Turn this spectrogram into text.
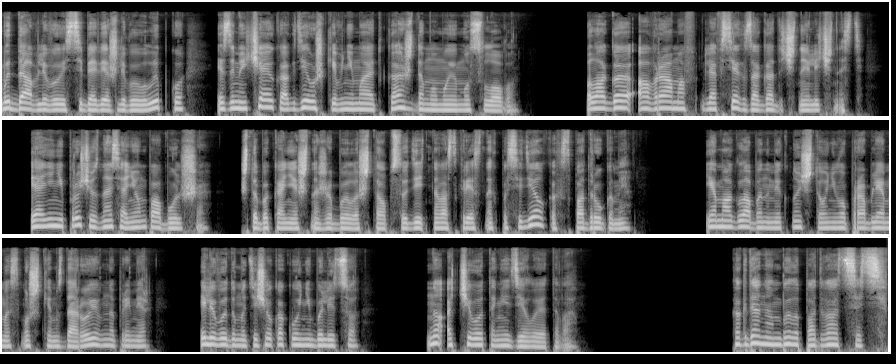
Выдавливаю из себя вежливую улыбку и замечаю, как девушки внимают каждому моему слову. Полагаю, Аврамов для всех загадочная личность, и они не прочь узнать о нем побольше, чтобы, конечно же, было что обсудить на воскресных посиделках с подругами. Я могла бы намекнуть, что у него проблемы с мужским здоровьем, например, или выдумать еще какую-нибудь лицо, но от чего то не делаю этого. Когда нам было по двадцать,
